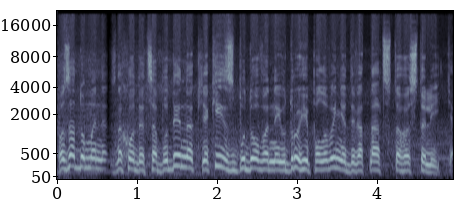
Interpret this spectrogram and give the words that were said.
Позаду мене знаходиться будинок, який збудований у другій половині 19 століття.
